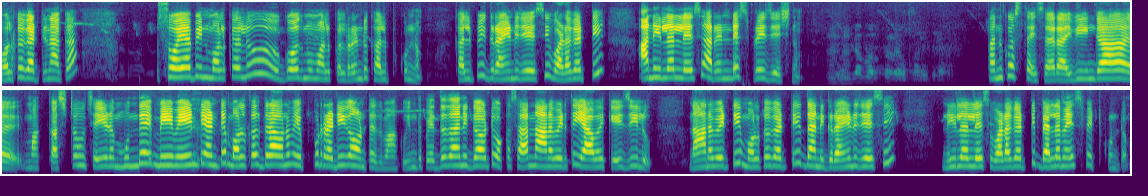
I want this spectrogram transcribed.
మొలక కట్టినాక సోయాబీన్ మొలకలు గోధుమ మొలకలు రెండు కలుపుకున్నాం. కలిపి గ్రైండ్ చేసి వడగట్టి ఆ నీళ్ళల్లో వేసి ఆ రెండే స్ప్రే చేసినాం. పనికొస్తాయి సార్. అవి ఇంకా మాకు కష్టం చేయడం ముందే మేమేంటి అంటే మొలకల ద్రావణం ఎప్పుడు రెడీగా ఉంటుంది మాకు. ఇంత పెద్దదానికి కాబట్టి ఒకసారి నానబెడితే యాభై కేజీలు నానబెట్టి మొలక కట్టి దాన్ని గ్రైండ్ చేసి నీళ్ళల్లో వేసి వడగట్టి బెల్లం వేసి పెట్టుకుంటాం.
